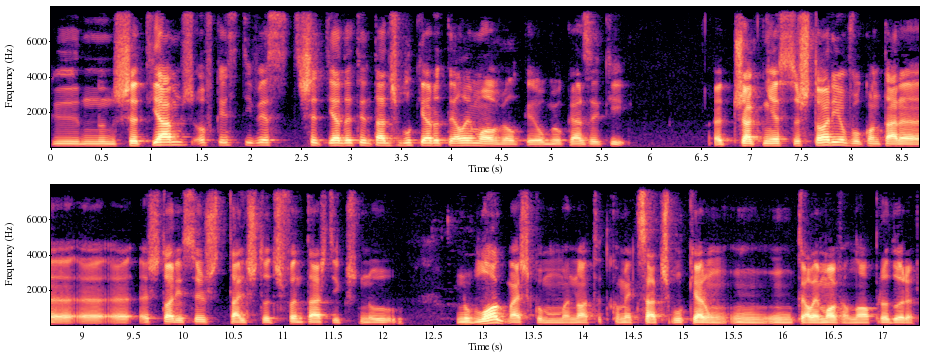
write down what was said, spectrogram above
que nos chateámos, houve quem se tivesse chateado a tentar desbloquear o telemóvel, que é o meu caso aqui. Eh, tu já conheces a história, vou contar a, a, a história sem os detalhes todos fantásticos no, no blog, mais como uma nota de como é que se há de desbloquear um, um, um telemóvel na operadora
